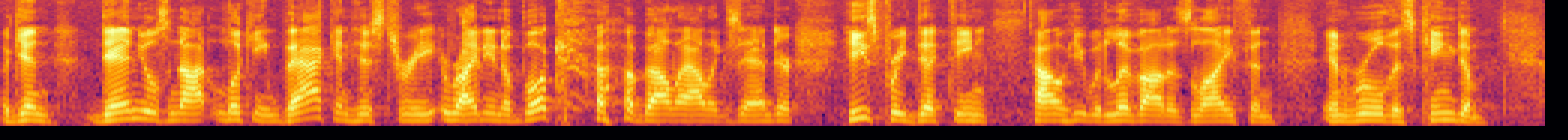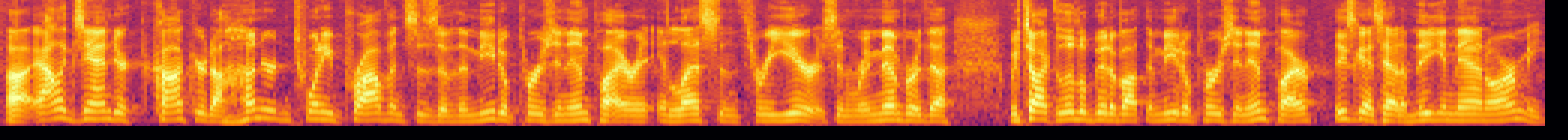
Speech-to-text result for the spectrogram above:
Again, Daniel's not looking back in history, writing a book about Alexander. He's predicting how he would live out his life and, and rule this kingdom. Uh, Alexander conquered 120 provinces of the Medo-Persian Empire in, in less than three years. And remember, the, we talked a little bit about the Medo-Persian Empire. These guys had a million-man army.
